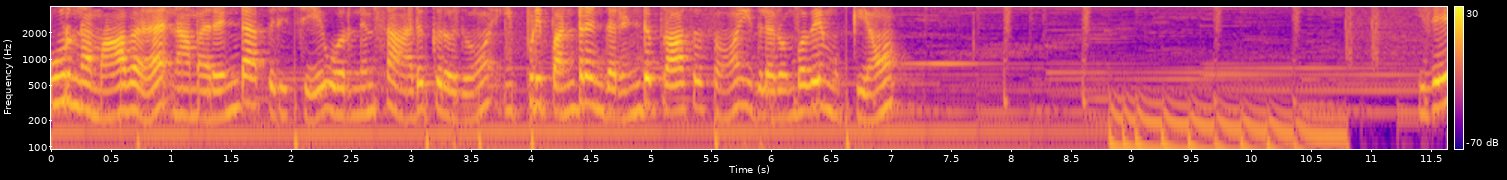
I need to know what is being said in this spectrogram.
ஊர்ன மாவை நாம் ரெண்டாக பிரித்து ஒரு நிமிஷம் அடுக்கிறதும் இப்படி பண்ணுற இந்த ரெண்டு ப்ராசஸும் இதில் ரொம்பவே முக்கியம். இதே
